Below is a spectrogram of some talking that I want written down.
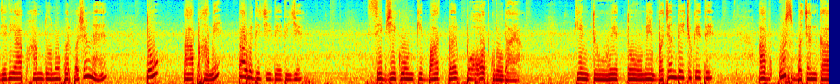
यदि आप हम दोनों पर प्रसन्न हैं तो आप हमें पार्वती जी दे दीजिए। शिव जी को उनकी बात पर बहुत क्रोध आया, किंतु वे तो उन्हें वचन दे चुके थे। अब उस वचन का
